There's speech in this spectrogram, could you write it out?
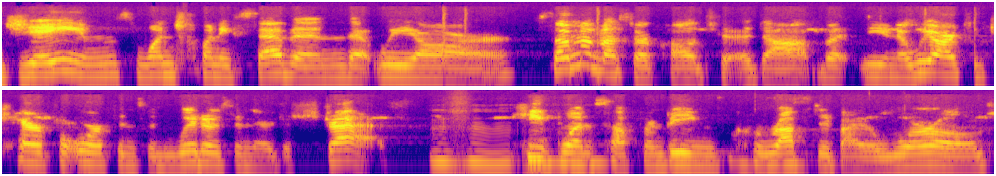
James 127 that we are, some of us are called to adopt, but you know, we are to care for orphans and widows in their distress, Mhm, keep mhm. oneself from being corrupted by the world.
